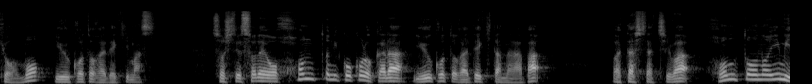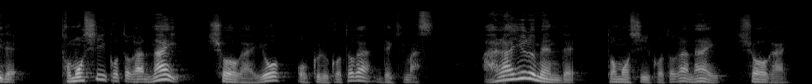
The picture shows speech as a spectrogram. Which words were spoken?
今日も言うことができます。そしてそれを本当に心から言うことができたならば私たちは本当の意味で乏しいことがない生涯を送ることができます。あらゆる面で乏しいことがない生涯。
